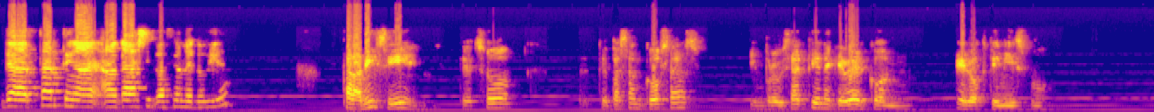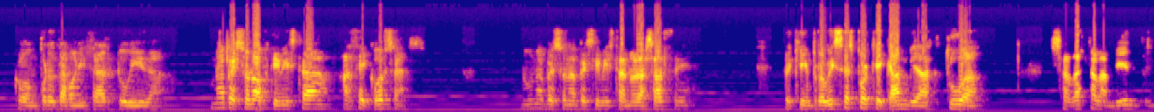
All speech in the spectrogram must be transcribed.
de adaptarte a, cada situación de tu vida? Para mí sí. De hecho, te pasan cosas. Improvisar tiene que ver con el optimismo, con protagonizar tu vida. Una persona optimista hace cosas. Una persona pesimista no las hace. El que improvisa es porque cambia, actúa, se adapta al ambiente.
